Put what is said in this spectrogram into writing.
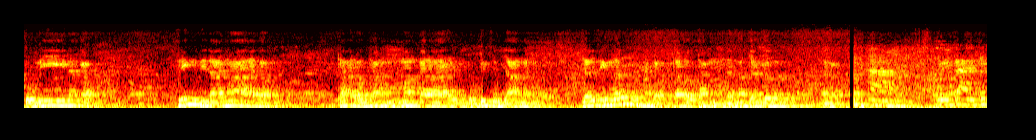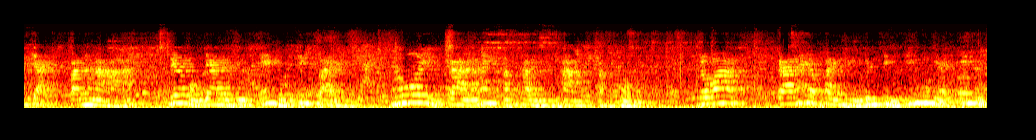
ตรงนี้นะครับสิ่งที่ได้มานะครับ ถ้าเราทำมันก็ได้ถูกที่สุดอย่างนะครับเจอจริงเลยนะครับถ้าเราทำแต่มันจะเกิดนะครับ ทางในการกำจัดปัญหาเรื่องของยาเสพติดให้หมดสิ้นไปด้วยการให้อภัยทางสังคม เพราะว่าการให้อภัยถือเป็นสิ่งที่ยิ่งใหญ่ที่สุด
